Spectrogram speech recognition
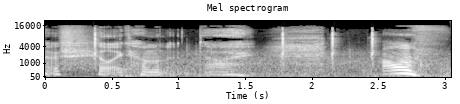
I feel like I'm gonna die. Oh.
